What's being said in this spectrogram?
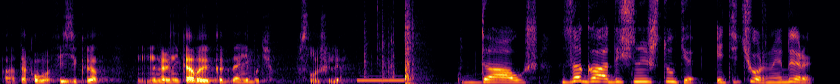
а, такого физика наверняка вы когда-нибудь слышали. Да уж, загадочные штуки, эти черные дыры.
